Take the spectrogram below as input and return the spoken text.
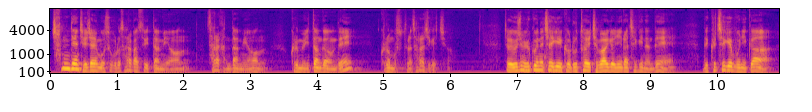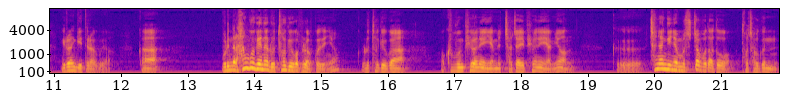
참된 제자의 모습으로 살아갈 수 있다면, 살아간다면, 그러면 이 땅 가운데 그런 모습들은 사라지겠죠. 제가 요즘 읽고 있는 책이 그 루터의 재발견이라는 책이 있는데, 근데 그 책에 보니까 이런 게 있더라고요. 그러니까 우리나라 한국에는 루터교가 별로 없거든요. 그 루터교가 그분 표현에 의하면 저자의 표현에 의하면 그 천연기념물 숫자보다도 더 적은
